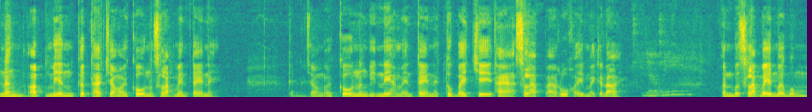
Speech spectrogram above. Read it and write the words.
ហ្នឹងអត់មានគិតថាចង់ឲ្យកូនហ្នឹងស្លាប់មែនតើទេកណាចង់ឲ្យកូនហ្នឹងវិនិច្ឆ័យមែនតើទេទោះបីជេរថាស្លាប់អារស់អីមិនក៏ដោយប៉ុន្តែបើស្លាប់មែនមើលបើមិន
